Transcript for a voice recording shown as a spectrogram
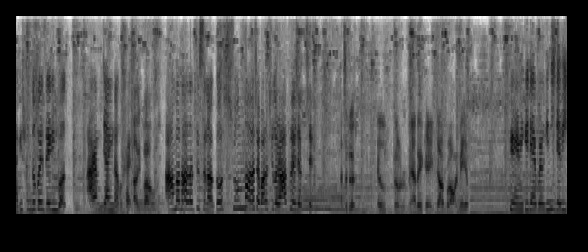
আগে সুন্দর করে জেরিং বল। আর আমি জানি না কোথায়। আমার ভালো লাগতেছে না। তো সুন্দর আছে বারো ছিল রাত হয়ে যাচ্ছে। আচ্ছা তোর তোর এদেরকে যাওয়ার পর আমি দেবি?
